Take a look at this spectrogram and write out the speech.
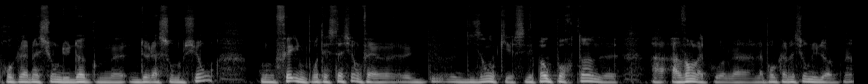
proclamation du dogme de l'Assomption, ont fait une protestation, enfin, euh, disons que ce n'était pas opportun avant la, proclamation du dogme. Hein.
